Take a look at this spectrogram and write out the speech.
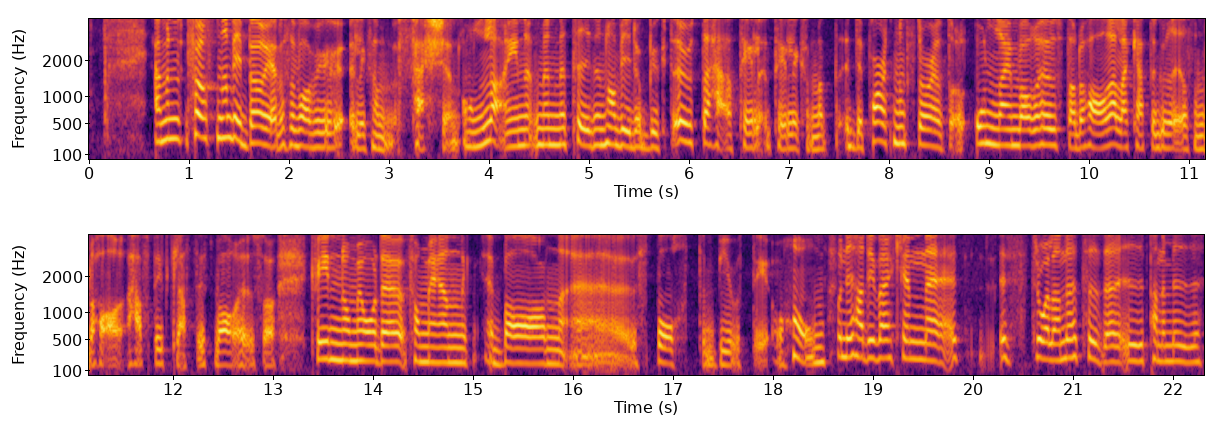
Ja, men först när vi började så var vi liksom fashion online. Men med tiden har vi då byggt ut det här till, till liksom ett department store, ett online-varuhus där du har alla kategorier som du har haft i ett klassiskt varuhus. Så kvinnomode för män, barn, eh, sport, beauty och home. Och ni hade ju verkligen eh, strålande tider i pandemi,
